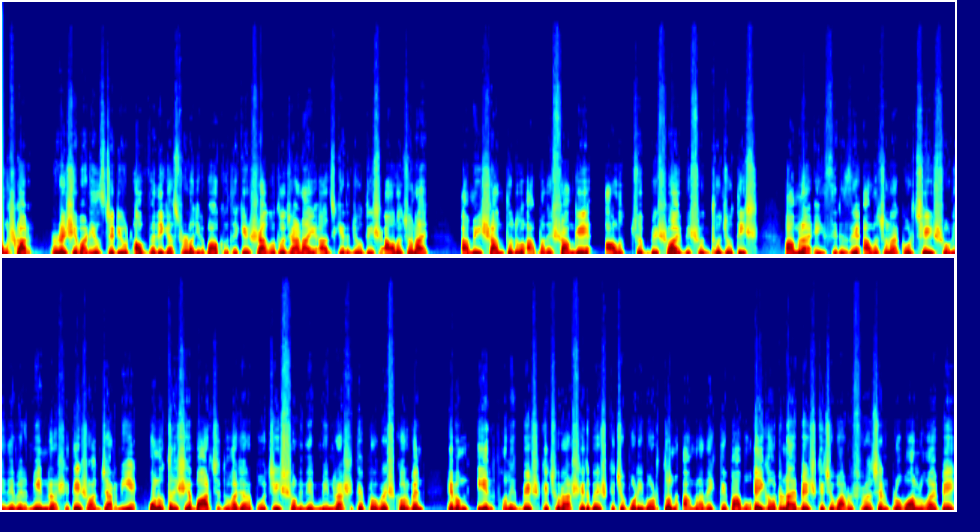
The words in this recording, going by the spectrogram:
নমস্কার। ঋষিবাণী ইনস্টিটিউট অব ভেদিক অ্যাস্ট্রোলজির পক্ষ থেকে স্বাগত জানাই আজকের জ্যোতিষ আলোচনায়। আমি শান্তনু, আপনাদের সঙ্গে আলোচ্য বিষয় বিশুদ্ধ জ্যোতিষ। আমরা এই সিরিজে আলোচনা করছি শনিদেবের মীন রাশিতে সজ্জার নিয়ে। উনত্রিশে মার্চ দু পঁচিশ শনিদেব মীন রাশিতে প্রবেশ করবেন এবং এর ফলে বেশ কিছু রাশির বেশ কিছু পরিবর্তন আমরা দেখতে পাবো। এই ঘটনায় বেশ কিছু মানুষ রয়েছেন প্রবল ভয় পেয়ে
